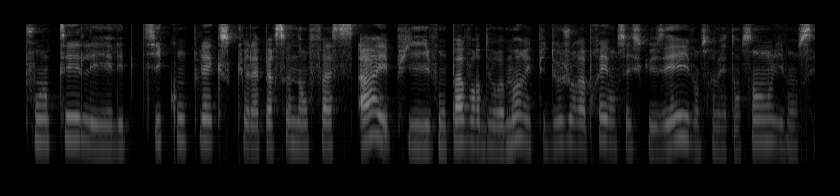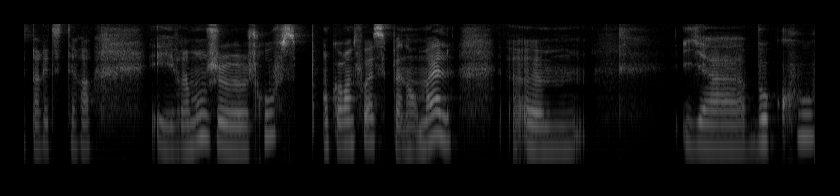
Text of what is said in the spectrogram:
pointer les, les, petits complexes que la personne en face a, et puis ils vont pas avoir de remords, et puis deux jours après, ils vont s'excuser, ils vont se remettre ensemble, ils vont se séparer, etc. Et vraiment, je, je trouve, encore une fois, c'est pas normal. Il y a beaucoup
